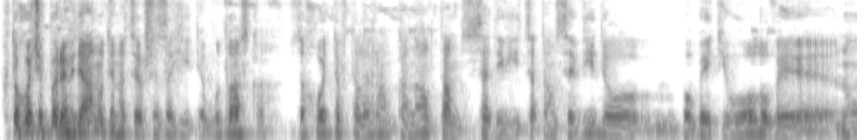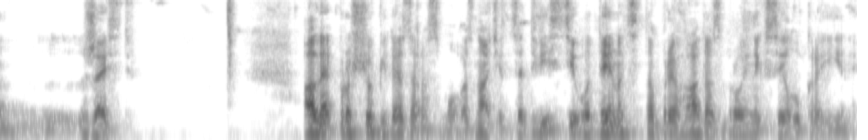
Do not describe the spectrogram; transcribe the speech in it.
Хто хоче переглянути на це все загіття, будь ласка, заходьте в телеграм-канал, там все дивіться, там все відео, побиті голови, ну, жесть. Але про що піде зараз мова? Значить, це 211 бригада Збройних сил України.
